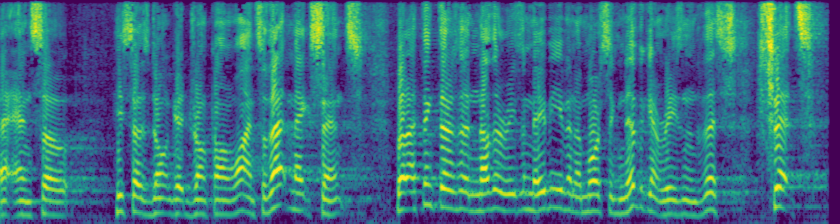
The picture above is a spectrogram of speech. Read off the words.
And so he says, don't get drunk on wine. So that makes sense. But I think there's another reason, maybe even a more significant reason, this fits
